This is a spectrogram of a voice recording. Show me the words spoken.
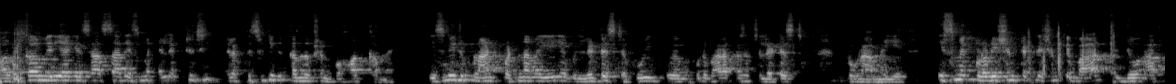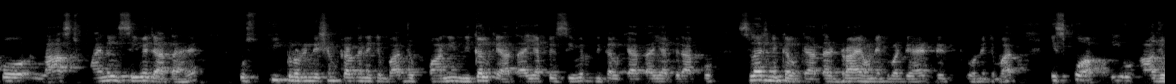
और कम एरिया के साथ साथ इसमें इलेक्ट्रिसिटी इलेक्ट्रिसिटी का कंजप्शन बहुत कम है। इसलिए जो प्लांट पटना में ये लेटेस्ट है, पूरी, पूरे भारत में सबसे लेटेस्ट प्रोग्राम है ये। इसमें क्लोरिनेशन टेक्नेशन के बाद जो आपको लास्ट फाइनल सीवेज आता है, उसकी क्लोरिनेशन कर देने के बाद जो पानी निकल के आता है या फिर सीवर निकल के आता है या फिर आपको स्लज निकल के आता है ड्राई होने के बाद डिहाइड्रेट होने के बाद, इसको आप जो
